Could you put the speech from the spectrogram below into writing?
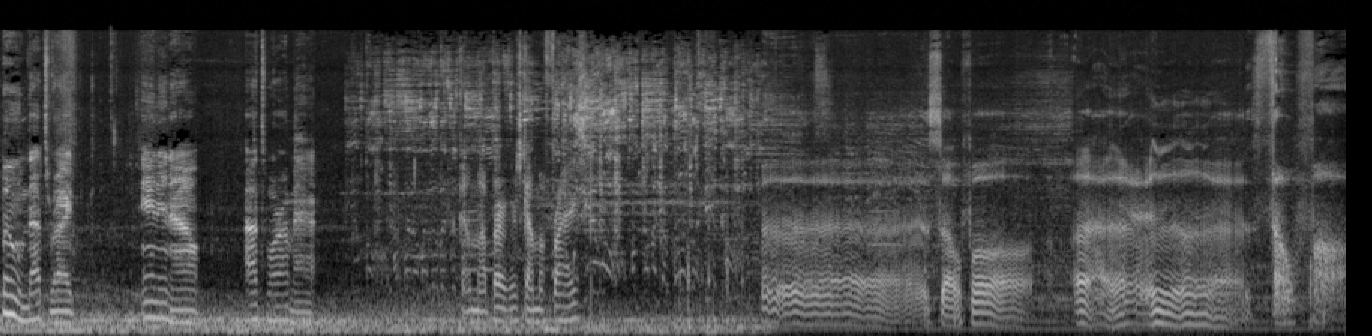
Boom, that's right. In-N-Out. That's where I'm at. Got my burgers, got my fries. Uh, so full. Uh, so full.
